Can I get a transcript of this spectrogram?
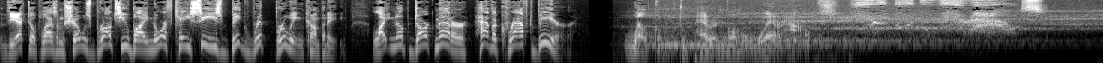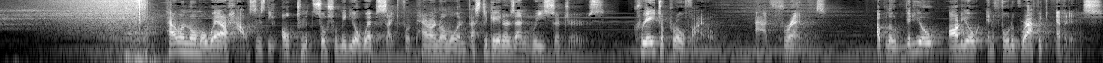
The Ectoplasm Show is brought to you by North KC's Big Rip Brewing Company. Lighten up dark matter, have a craft beer. Welcome to Paranormal Warehouse. Paranormal Warehouse is the ultimate social media website for paranormal investigators and researchers. Create a profile, add friends, upload video, audio, and photographic evidence,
